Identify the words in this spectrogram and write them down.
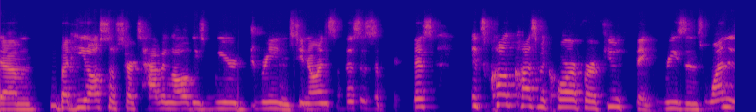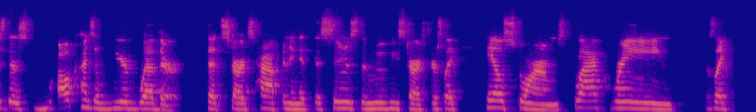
um but he also starts having all these weird dreams you know and so this is a this it's called cosmic horror for a few th- reasons. One is there's all kinds of weird weather that starts happening at as soon as the movie starts there's like hailstorms black rain there's like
